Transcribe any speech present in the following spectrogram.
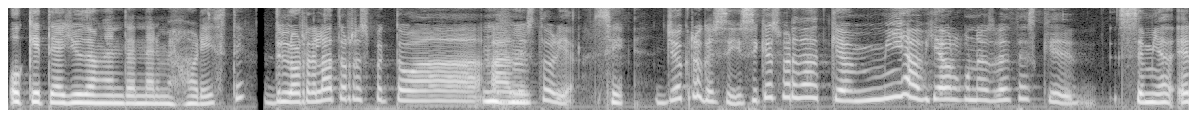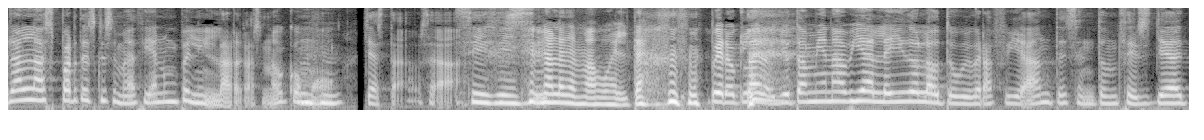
o que te ayudan a entender mejor este? ¿De los relatos respecto a, la historia? Sí. Yo creo que sí. Sí que es verdad que a mí había algunas veces que se me, eran las partes que se me hacían un pelín largas, ¿no? Como, ya está, o sea... Sí, sí, no le des más vuelta. Pero claro, yo también había leído la autobiografía antes, entonces ya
